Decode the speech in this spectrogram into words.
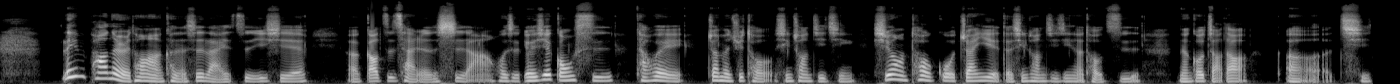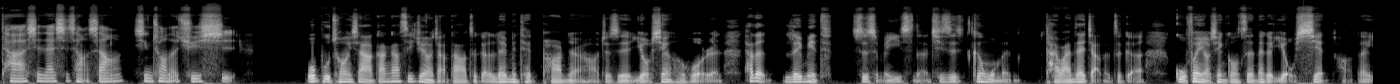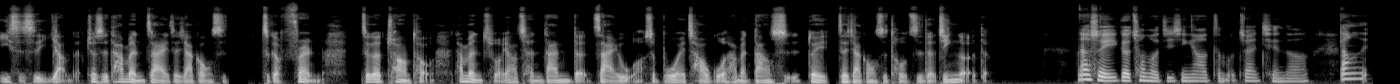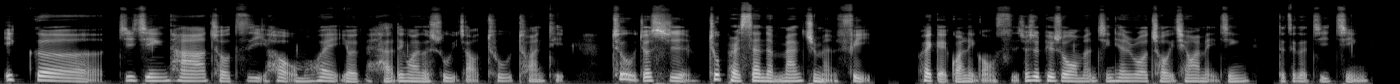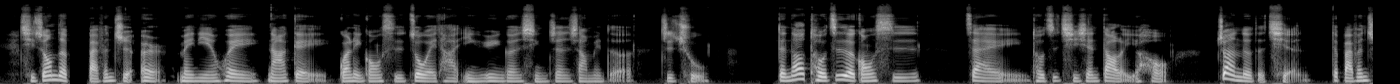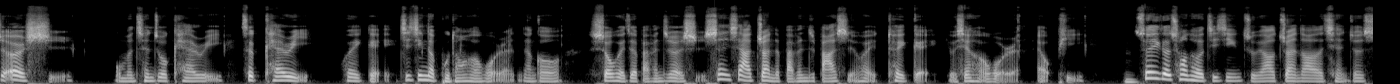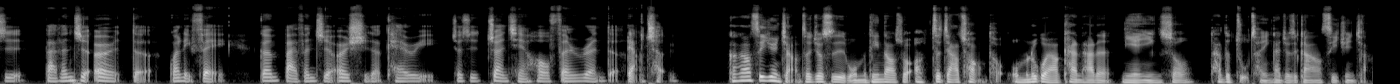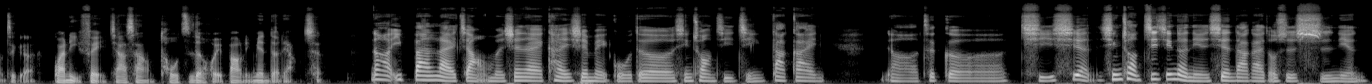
Limited Partner 通常可能是来自一些呃高资产人士啊，或是有一些公司，他会专门去投新创基金，希望透过专业的新创基金的投资，能够找到呃其他现在市场上新创的趋势。我补充一下，刚刚 C 君有讲到这个 Limited Partner 哈，就是有限合伙人，它的 Limit 是什么意思呢？其实跟我们台湾在讲的这个股份有限公司的那个有限，哈，那意思是一样的，就是他们在这家公司这个 firm 这个创投他们所要承担的债务啊，是不会超过他们当时对这家公司投资的金额的。那所以一个创投基金要怎么赚钱呢？当一个基金它筹资以后，我们会有还有另外一个术语叫 two twenty，two 就是 two percent 的 management fee 会给管理公司，就是比如说我们今天如果筹一千万美金的这个基金，其中的百分之二每年会拿给管理公司作为它营运跟行政上面的支出。等到投资的公司在投资期限到了以后，赚了的钱。的百分之二十，我们称作 carry，这 carry 会给基金的普通合伙人能够收回这百分之二十，剩下赚的百分之八十会退给有限合伙人 LP。所以一个创投基金主要赚到的钱就是百分之二的管理费跟百分之二十的 carry，就是赚钱后分润的两成。刚刚 C 君讲，这就是我们听到说哦，这家创投，我们如果要看它的年营收，它的组成应该就是刚刚 C 君讲的这个管理费加上投资的回报里面的两成。那一般来讲，我们现在看一些美国的新创基金，大概呃这个期限，新创基金的年限大概都是十年。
